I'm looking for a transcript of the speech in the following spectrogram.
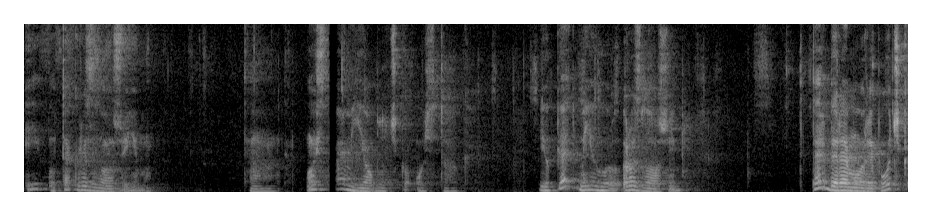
І отак розлажуємо. Так, ось там яблучко, ось так. І опять ми його розлажуємо. Тепер беремо грибочка,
